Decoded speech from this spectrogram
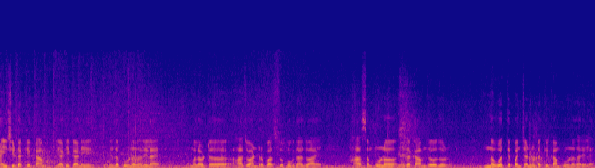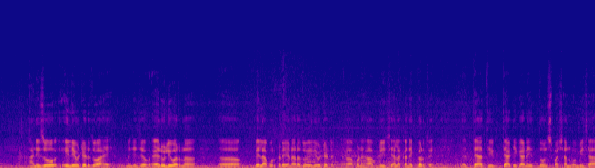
ऐंशी टक्के काम या ठिकाणी याचं पूर्ण झालेलं आहे. मला वाटतं हा जो अंडरपास जो बोगदा जो आहे हा संपूर्ण याचं काम जवळजवळ नव्वद ते पंच्याण्णव टक्के काम पूर्ण झालेलं आहे. आणि जो एलिव्हेटेड जो आहे म्हणजे जो ऐरोलीवरनं बेलापूरकडे येणारा जो एलिव्हेटेड आपण हा ब्रिज याला कनेक्ट करतो आहे त्या ती त्या ठिकाणी दोन स्मशानभूमीच्या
